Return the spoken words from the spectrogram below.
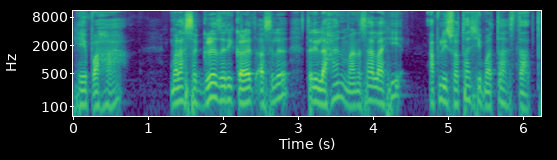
हे पहा मला सगळं जरी कळत असलं तरी लहान माणसालाही आपली स्वतःची मतं असतात.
